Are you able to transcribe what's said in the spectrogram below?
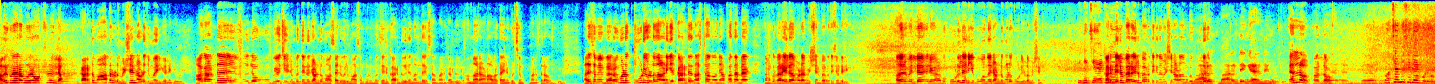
അവർക്ക് വേറെ ഒരു ഓപ്ഷനും ഇല്ല. കറണ്ട് മാത്രമേ ഉള്ളൂ. മെഷീൻ അവിടെ ചുമ്മാ ഇരിക്കും അല്ലെങ്കിൽ. ആ കറണ്ട് ഉപയോഗിച്ച് കഴിയുമ്പോഴത്തേനും ഒരു രണ്ട് മാസം അല്ലെങ്കിൽ ഒരു മാസം കൂടുമ്പോഴത്തേനും കറണ്ട് ബില്ല് നല്ലൊരു ശതമാനം കറണ്ട് വരും അന്നേരമാണ് അവർക്ക് അതിനെക്കുറിച്ച് മനസ്സിലാവുന്നത്. അതേസമയം വിറകും കൂടെ കൂടിയുള്ളതാണെങ്കിൽ കറണ്ട് നഷ്ടമാണെന്ന് പറഞ്ഞാൽ അപ്പം തന്നെ നമുക്ക് വിറയിൽ നമ്മുടെ മെഷീൻ പ്രവർത്തിച്ചുകൊണ്ടിരിക്കും അതൊരു വലിയ ഒരു അപ്പോൾ കൂടുതൽ എനിക്ക് പോകുന്നത് രണ്ടും കൂടെ കൂടിയുള്ള മെഷീൻ പിന്നെ കറണ്ടിലും വിറകിലും പ്രവർത്തിക്കുന്ന മെഷീനാണ് നമുക്ക് കൂടുതൽ വാറണ്ടിയും ഗ്യാരണ്ടിയും കൊടുക്കും. എല്ലോ എല്ലോ. കുറച്ചെന്ന് ശരിയായി കൊടുക്കും.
